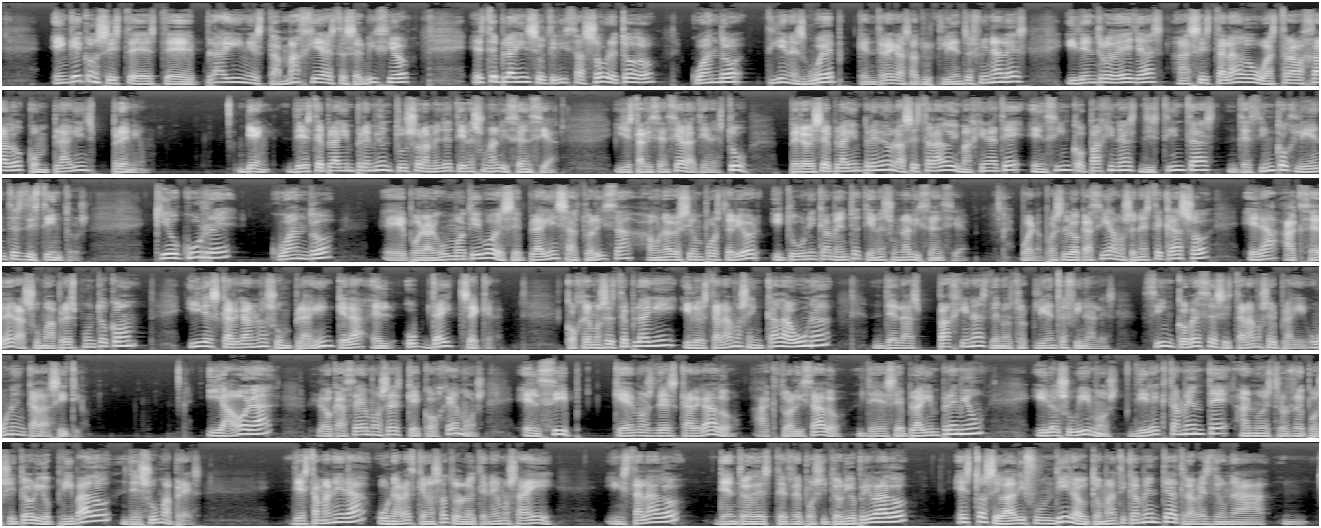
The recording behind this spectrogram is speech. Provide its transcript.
¿En qué consiste este plugin, esta magia, este servicio? Este plugin se utiliza sobre todo cuando tienes web que entregas a tus clientes finales y dentro de ellas has instalado o has trabajado con plugins premium. Bien, de este plugin premium tú solamente tienes una licencia y esta licencia la tienes tú, pero ese plugin premium lo has instalado, imagínate, en cinco páginas distintas de cinco clientes distintos. ¿Qué ocurre cuando eh, por algún motivo ese plugin se actualiza a una versión posterior y tú únicamente tienes una licencia? Bueno, pues lo que hacíamos en este caso era acceder a sumapress.com y descargarnos un plugin que era el Update Checker. Cogemos este plugin y lo instalamos en cada una de las páginas de nuestros clientes finales. Cinco veces instalamos el plugin, una en cada sitio. Y ahora lo que hacemos es que cogemos el zip que hemos descargado, actualizado de ese plugin premium y lo subimos directamente a nuestro repositorio privado de SumaPress. De esta manera, una vez que nosotros lo tenemos ahí instalado dentro de este repositorio privado, esto se va a difundir automáticamente a través de una,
